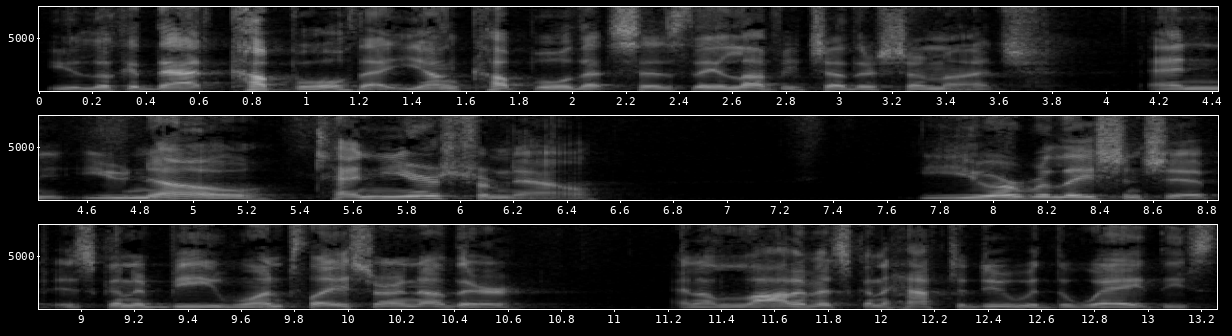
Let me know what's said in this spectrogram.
you look at that couple, that young couple that says they love each other so much, and you know 10 years from now, your relationship is going to be one place or another, and a lot of it's going to have to do with the way these,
